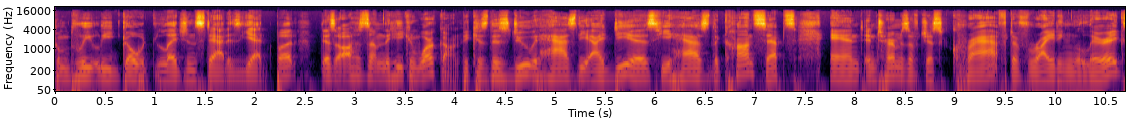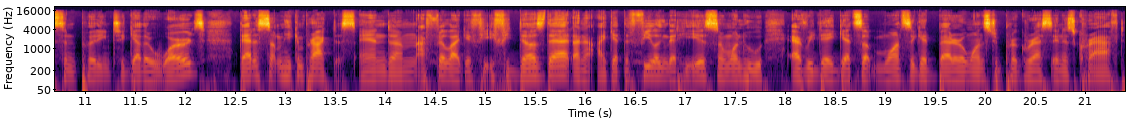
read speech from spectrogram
completely GOAT legend status yet, but there's also something that he can work on because this dude has the ideas, he has the concepts, and in terms of just craft of writing lyrics and putting together words, that is something he can practice. And um, I feel like if he, if he does that, and I get the feeling that he is someone who every day gets up wants to get better, wants to progress in his craft,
